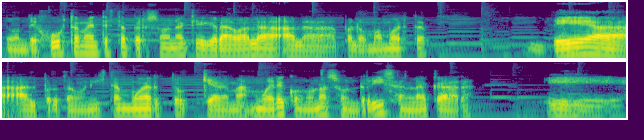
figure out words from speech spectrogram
donde justamente esta persona que graba a la paloma muerta ve al protagonista muerto, que además muere con una sonrisa en la cara. Eh,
